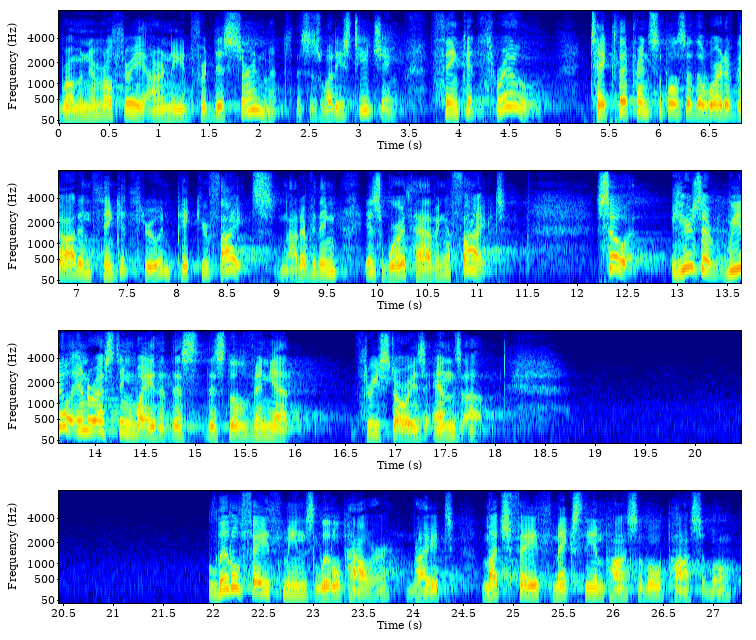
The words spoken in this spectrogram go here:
Roman numeral 3, our need for discernment. This is what he's teaching. Think it through. Take the principles of the Word of God and think it through and pick your fights. Not everything is worth having a fight. So here's a real interesting way that this, this little vignette, three stories, ends up. Little faith means little power, right? Much faith makes the impossible possible.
